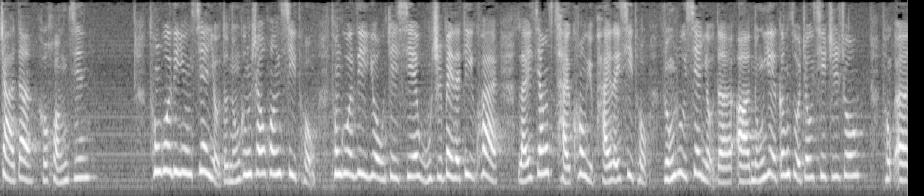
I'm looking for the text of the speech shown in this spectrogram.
炸弹和黄金。通过利用现有的农耕烧荒系统，通过利用这些无植被的地块，来将采矿与排雷系统融入现有的啊农业耕作周期之中。从呃，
